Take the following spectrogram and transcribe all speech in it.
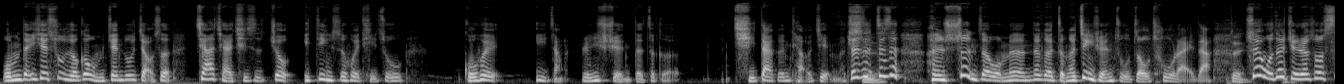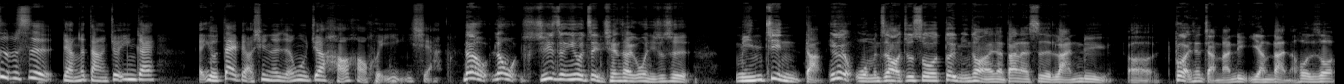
我们的一些诉求跟我们监督角色加起来，其实就一定是会提出国会议长人选的这个。期待跟条件嘛，这是这是很顺着我们的那个整个竞选主轴出来的。对，所以我就觉得说，是不是两个党就应该有代表性的人物，就要好好回应一下。那那我其实因为这里牵扯一个问题，就是民进党，因为我们知道，就是说对民众党来讲，当然是蓝绿，呃，不管现在讲蓝绿一样淡啊，或者说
